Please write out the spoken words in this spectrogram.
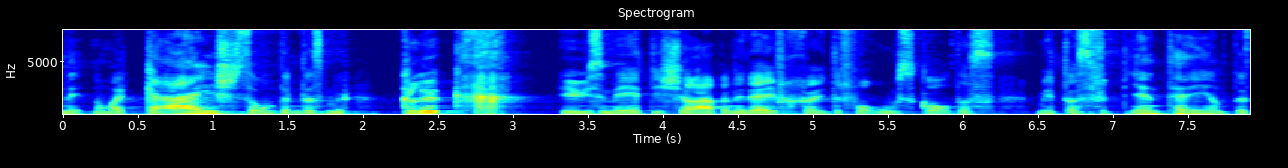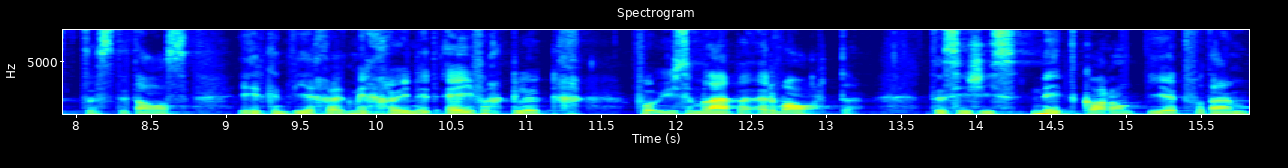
nicht nur gegeben ist, sondern dass wir Glück in unserem irdischen Leben nicht einfach davon ausgehen können, dass wir das verdient haben und dass, dass das irgendwie können. Wir können nicht einfach Glück von unserem Leben erwarten. Das ist uns nicht garantiert, von dem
